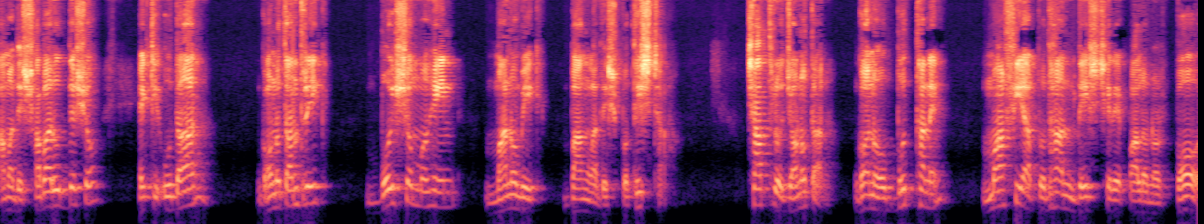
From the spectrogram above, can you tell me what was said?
আমাদের সবার উদ্দেশ্য একটি উদার, গণতান্ত্রিক, বৈষম্যহীন, মানবিক বাংলাদেশ প্রতিষ্ঠা। ছাত্র জনতার গণ অভ্যুত্থানে মাফিয়া প্রধান দেশ ছেড়ে পালানোর পর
